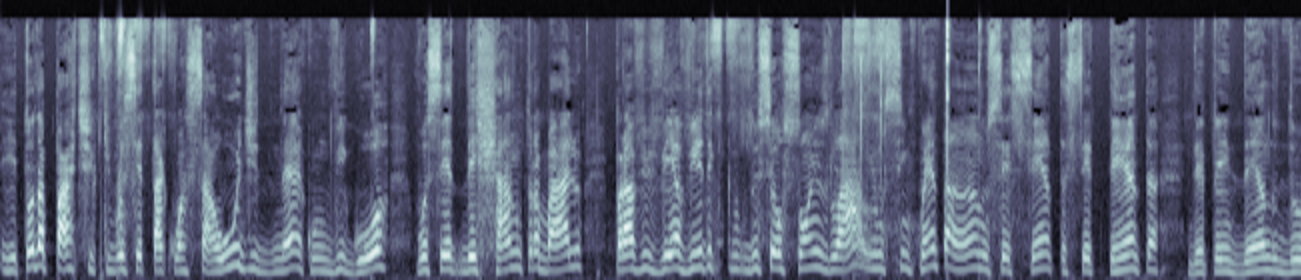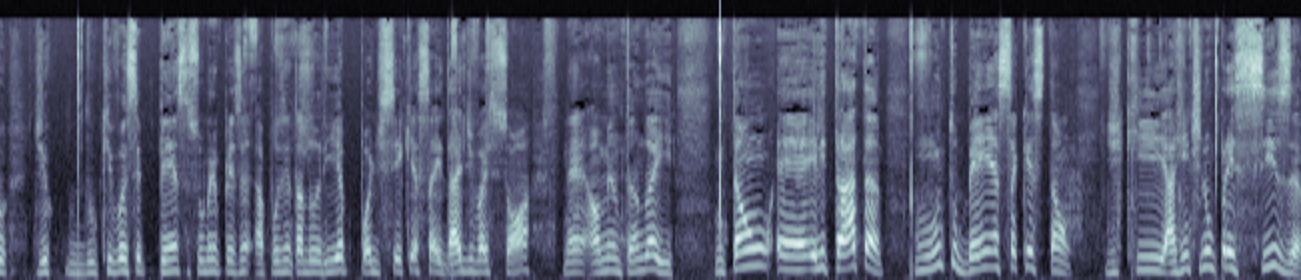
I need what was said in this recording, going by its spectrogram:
e toda parte que você está com a saúde, né, com vigor, você deixar no trabalho para viver a vida dos seus sonhos lá nos 50 anos, 60, 70, dependendo do, de, do que você pensa sobre a aposentadoria, pode ser que essa idade vai só né, aumentando aí. Então, é, ele trata muito bem essa questão de que a gente não precisa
